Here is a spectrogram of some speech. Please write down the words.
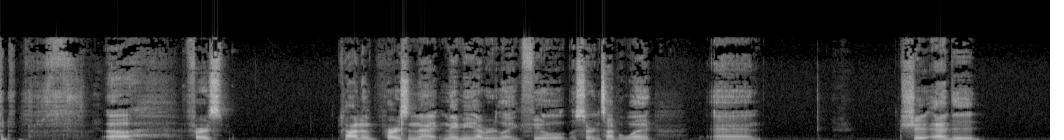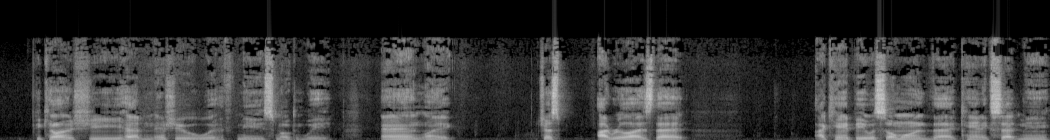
uh, first kind of person that made me ever like feel a certain type of way, and shit ended because she had an issue with me smoking weed. And like just I realized that I can't be with someone that can't accept me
